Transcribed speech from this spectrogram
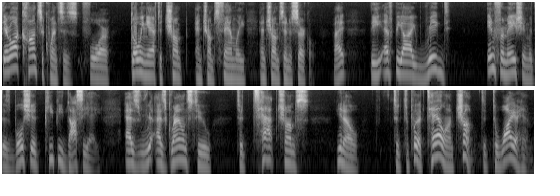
there are consequences for going after Trump and Trump's family and Trump's inner circle, right? The FBI rigged information with this bullshit PP dossier as as grounds to to tap Trump's, you know, to, to put a tail on Trump, to, to wire him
